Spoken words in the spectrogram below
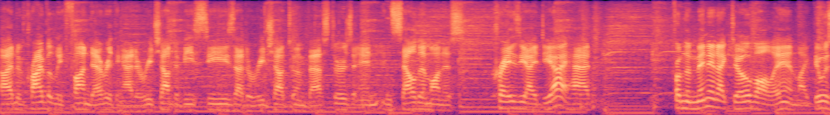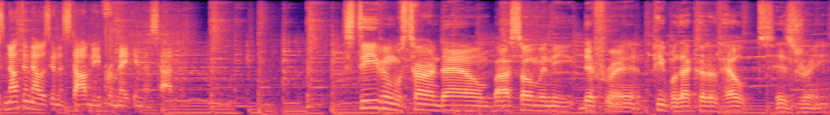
I had to privately fund everything. I had to reach out to VCs, I had to reach out to investors and, and sell them on this crazy idea I had. From the minute I dove all in, like there was nothing that was gonna stop me from making this happen. Stephen was turned down by so many different people that could have helped his dream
